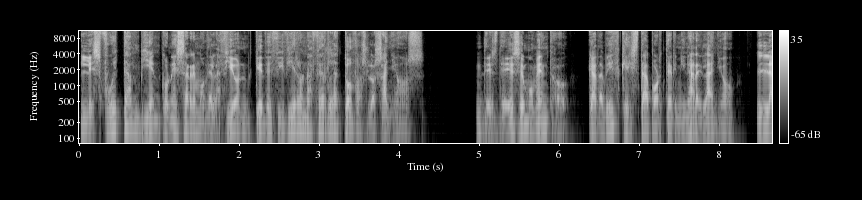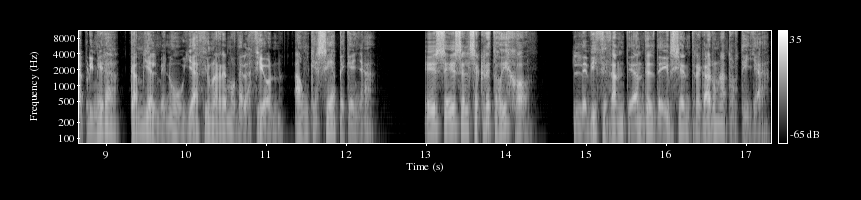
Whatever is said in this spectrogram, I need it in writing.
Les fue tan bien con esa remodelación que decidieron hacerla todos los años. Desde ese momento, cada vez que está por terminar el año, la primera cambia el menú y hace una remodelación, aunque sea pequeña. Ese es el secreto, hijo, le dice Dante antes de irse a entregar una tortilla.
